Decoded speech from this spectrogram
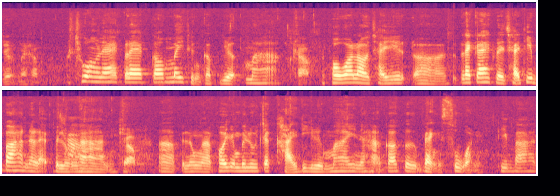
เยอะไหมครับ ช่วงแรกๆก็ไม่ถึงกับเยอะมาก ครับ เพราะว่าเราใช้เอ่อแรก ๆ เลยใช้ที่บ้านนั่นแหละเป็นโรงงานครับ อ่าเป็นโรงงานเพราะยังไม่รู้จะขายดีหรือไม่นะคะก็คือแบ่งส่วนที่บ้าน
